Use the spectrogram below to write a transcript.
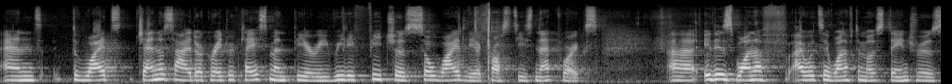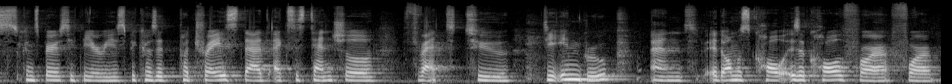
And the white genocide or great replacement theory really features so widely across these networks. Uh, it is one of, I would say, one of the most dangerous conspiracy theories because it portrays that existential threat to the in group, and it almost call, is a call for, for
